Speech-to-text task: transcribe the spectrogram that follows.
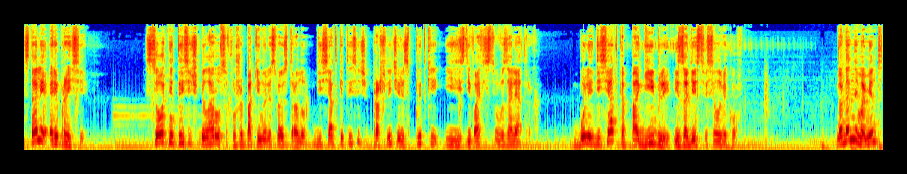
стали репрессии – Сотни тысяч белорусов уже покинули свою страну, десятки тысяч прошли через пытки и издевательства в изоляторах. Более десятка погибли из-за действий силовиков. На данный момент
